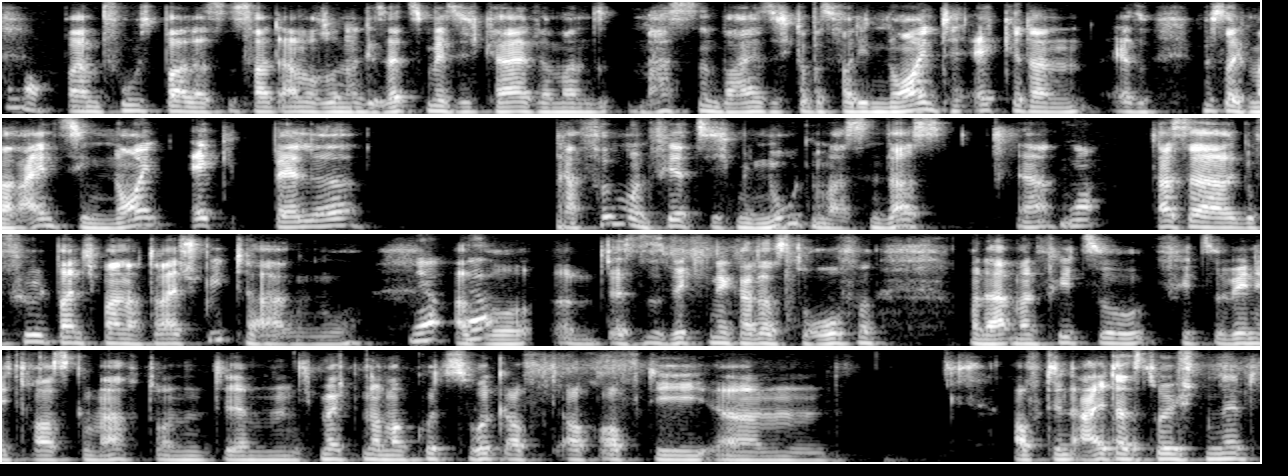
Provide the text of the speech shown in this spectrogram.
genau. beim Fußball. Das ist halt einfach so eine Gesetzmäßigkeit, wenn man massenweise, ich glaube, es war die neunte Ecke dann, also müsst ihr euch mal reinziehen, neun Eckbälle nach 45 Minuten, was denn das? Ja. ja das ja gefühlt manchmal nach drei Spieltagen nur. Ja, also ja. Ähm, das ist wirklich eine Katastrophe und da hat man viel zu, viel zu wenig draus gemacht. Und ähm, ich möchte noch mal kurz zurück auf, auch auf, die, ähm, auf den Altersdurchschnitt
